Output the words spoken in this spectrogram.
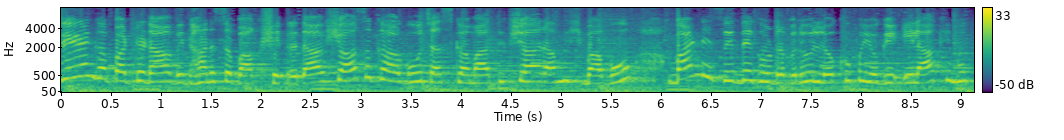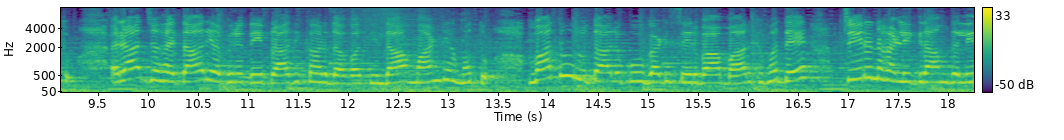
ಶ್ರೀರಂಗಪಟ್ಟಣ ವಿಧಾನಸಭಾ ಕ್ಷೇತ್ರದ ಶಾಸಕ ಹಾಗೂ ಚಸ್ಕಾಂ ಅಧ್ಯಕ್ಷ ರಮೇಶ್ ಬಾಬು, ಬಂಡೆ ಸಿದ್ದೇಗೌಡರವರು ಲೋಕೋಪಯೋಗಿ ಇಲಾಖೆ ಮತ್ತು ರಾಜ್ಯ ಹೆದ್ದಾರಿ ಅಭಿವೃದ್ಧಿ ಪ್ರಾಧಿಕಾರದ ವತಿಯಿಂದ ಮಂಡ್ಯ ಮತ್ತು ಮದ್ದೂರು ತಾಲೂಕು ಗಡಿ ಸೇರುವ ಮಾರ್ಗ ಮಧ್ಯೆ ಚೀರನಹಳ್ಳಿ ಗ್ರಾಮದಲ್ಲಿ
